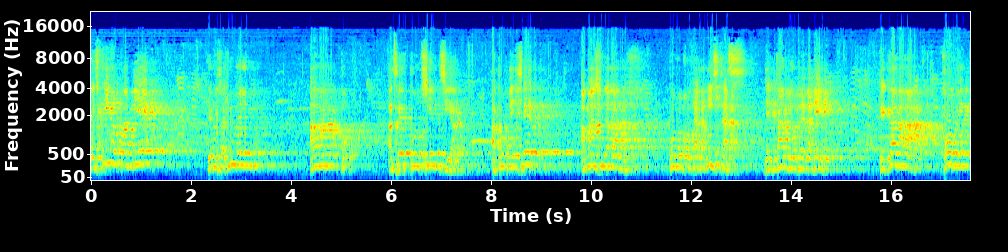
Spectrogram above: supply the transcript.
Les pido también que nos ayuden a hacer conciencia, a convencer a más ciudadanos como protagonistas del cambio verdadero. Que cada joven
